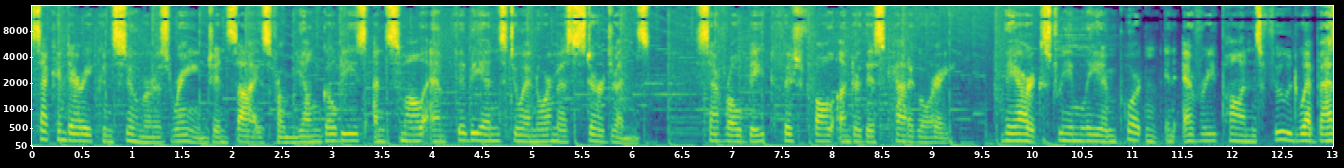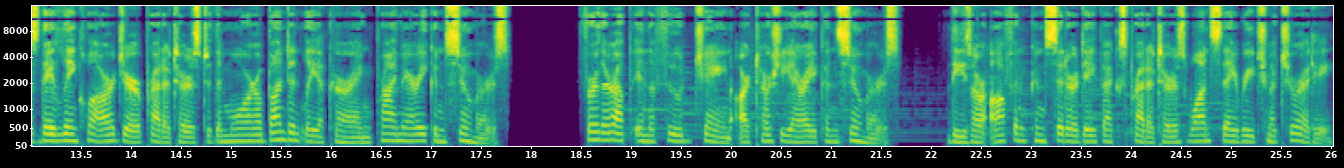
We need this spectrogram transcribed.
secondary consumers range in size from young gobies and small amphibians to enormous sturgeons. Several bait fish fall under this category. They are extremely important in every pond's food web as they link larger predators to the more abundantly occurring primary consumers. Further up in the food chain are tertiary consumers. These are often considered apex predators once they reach maturity,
